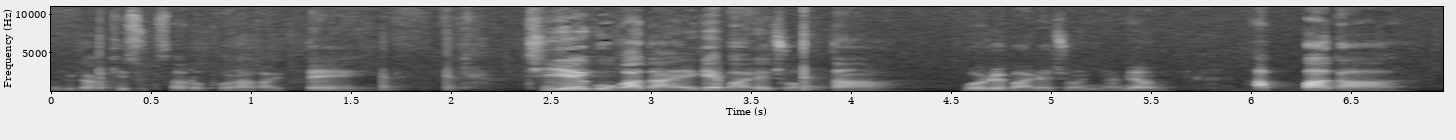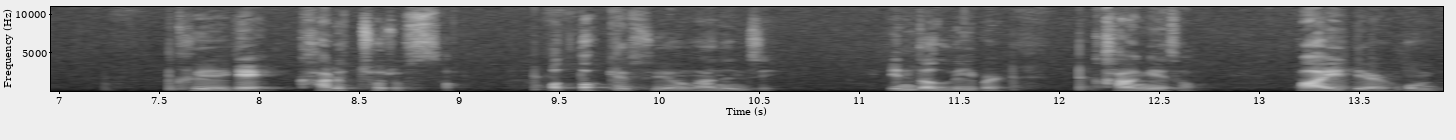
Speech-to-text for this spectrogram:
우리가 기숙사로 돌아갈 때 디에고가 나에게 말해주었다. 뭐를 말해주었냐면 아빠가 그에게 가르쳐 줬어. 어떻게 수영하는지. In the river. 강에서. By their home.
